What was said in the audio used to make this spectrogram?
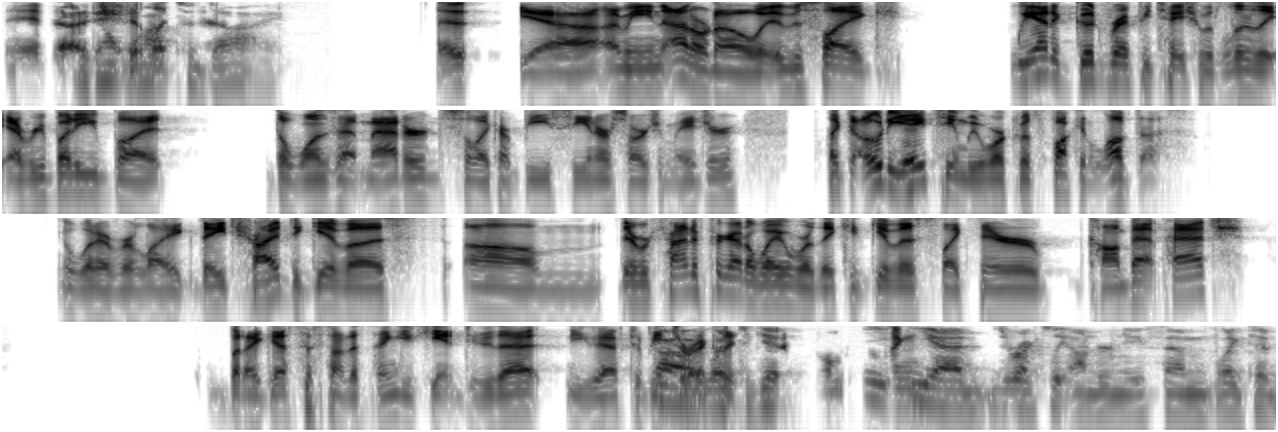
And uh, I don't shit want like to die. uh, yeah, I mean, I don't know. It was like we had a good reputation with literally everybody, but the ones that mattered, so like our BC and our Sergeant Major, like the ODA team we worked with, fucking loved us or whatever. Like they tried to give us, um, they were trying to figure out a way where they could give us like their combat patch, but I guess that's not a thing. You can't do that. You have to be Oh, like directly to get- on Y- something. Yeah, directly underneath them, like to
